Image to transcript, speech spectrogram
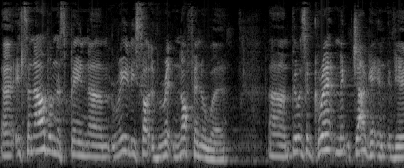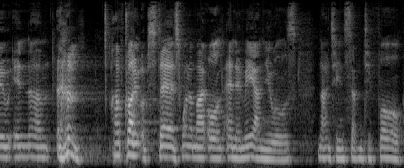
Uh, it's an album that's been um, really sort of written off in a way. Um, there was a great Mick Jagger interview in um, I've got it upstairs, one of my old NME annuals, 1974,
